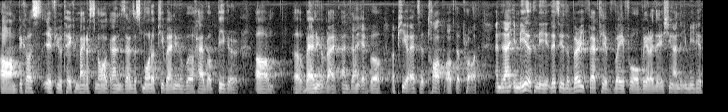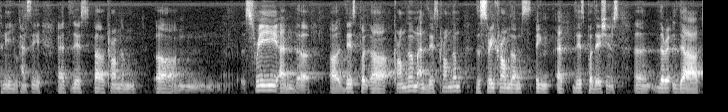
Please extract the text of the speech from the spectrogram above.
Um, because if you take minus log and then the smaller p-value will have a bigger um, uh, value, right? And then it will appear at the top of the plot. And then immediately, this is a very effective way for visualization. And immediately you can see at this uh, chromosome um, 3 and uh, uh, this uh, chromosome and this chromosome, the three chromosomes in at these positions, uh, there are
